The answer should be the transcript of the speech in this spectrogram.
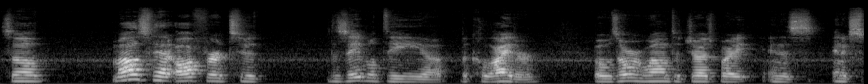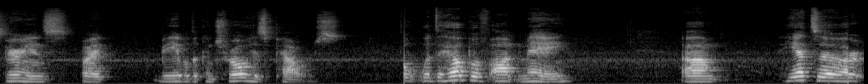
So Miles had offered to disable the uh, the collider, but was overwhelmed to judge by in his inexperience by be able to control his powers. With the help of Aunt May, um, he had to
